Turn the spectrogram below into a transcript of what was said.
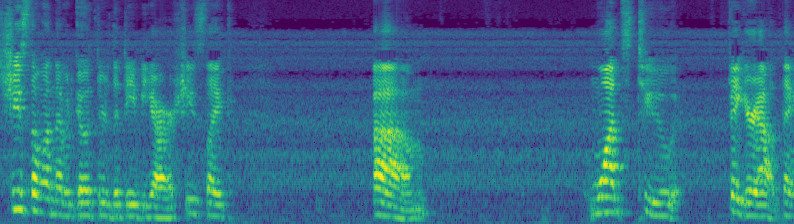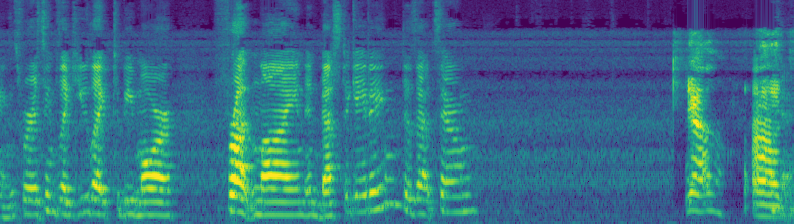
she's the one that would go through the DVR. She's like, um, wants to figure out things, where it seems like you like to be more front line investigating. Does that sound? yeah uh, Okay.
